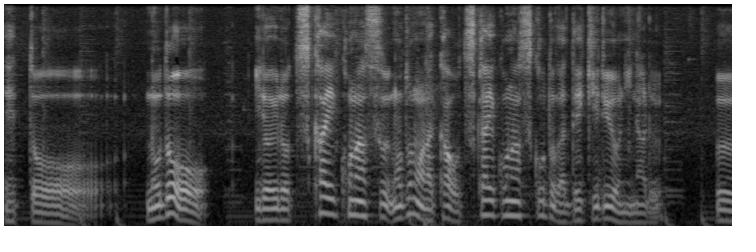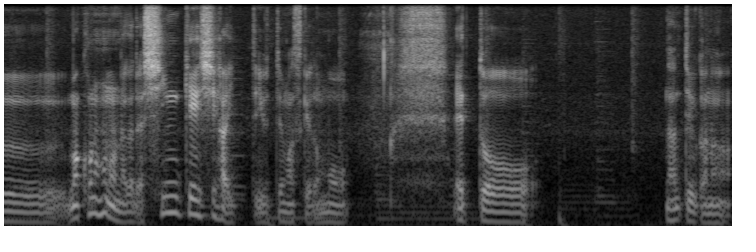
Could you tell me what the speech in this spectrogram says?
えっと喉をいろいろ使いこなす喉の中を使いこなすことができるようになる。まあ、この本の中では神経支配って言ってますけどもえっと何て言うかな、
